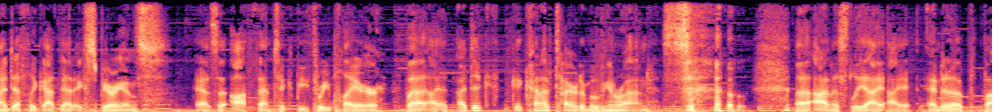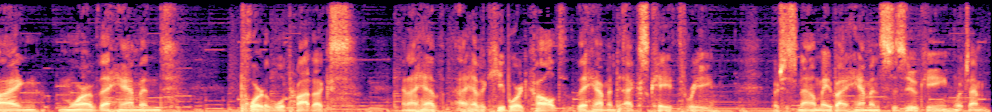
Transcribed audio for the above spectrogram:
I definitely got that experience as an authentic B3 player, but I, I did get kind of tired of moving around. So uh, honestly, I, I ended up buying more of the Hammond portable products, and I have I have a keyboard called the Hammond XK3, which is now made by Hammond Suzuki, which I'm,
